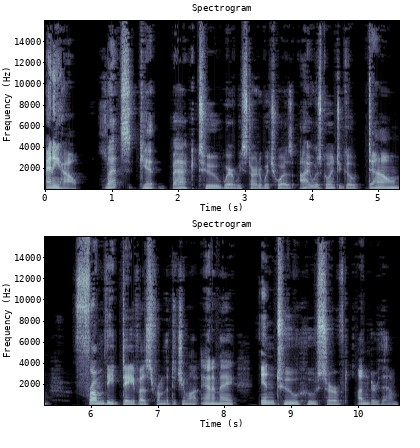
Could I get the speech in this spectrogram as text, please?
Anyhow, let's get back to where we started, which was I was going to go down from the Devas from the Digimon anime into who served under them.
